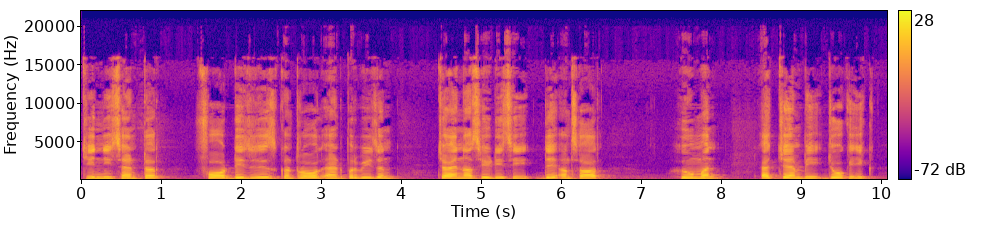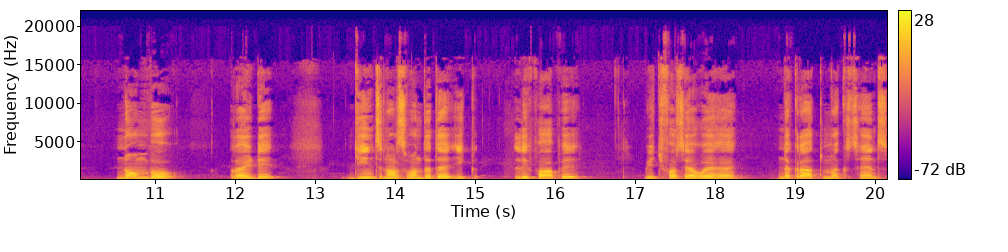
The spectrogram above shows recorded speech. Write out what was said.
ਚੀਨੀ centre for disease control and prevention, China CDC ਦੇ ਅਨੁਸਾਰ ਹਿਊਮਨ ਐਚਐਮਬੀ ਜੋ ਕਿ ਇੱਕ ਨੋਮਬੋਰਾਈਡੇ ਜੀਨਸ ਨਾਲ ਸੰਬੰਧਿਤ ਇੱਕ ਲਿਫਾਫੇ ਵਿੱਚ ਫਸਿਆ ਹੋਇਆ ਹੈ। ਨਕਾਰਾਤਮਕ ਸੈਂਸ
